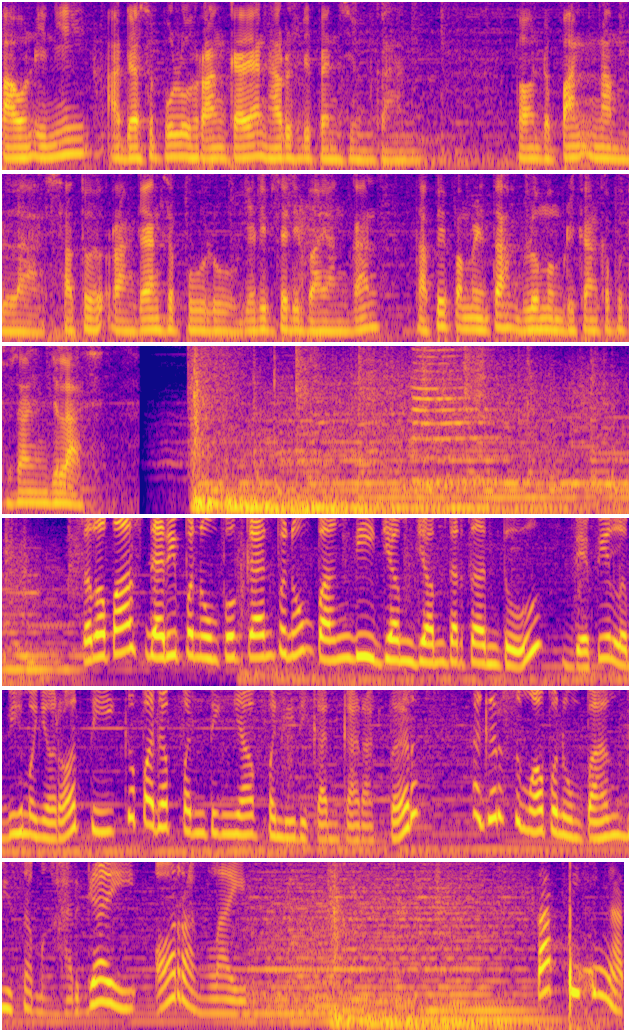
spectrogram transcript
tahun ini ada 10 rangkaian harus dipensiunkan. Tahun depan 16, satu rangkaian 10. Jadi bisa dibayangkan, tapi pemerintah belum memberikan keputusan yang jelas. Terlepas dari penumpukan penumpang di jam-jam tertentu, Devi lebih menyoroti kepada pentingnya pendidikan karakter agar semua penumpang bisa menghargai orang lain. Tapi ingat,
